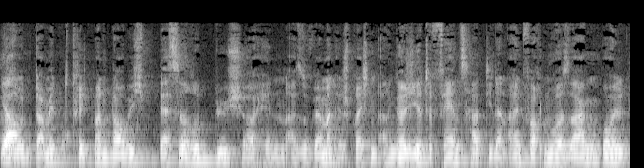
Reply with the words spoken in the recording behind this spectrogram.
ja. Also damit kriegt man, glaube ich, bessere Bücher hin. Also wenn man entsprechend engagierte Fans hat, die dann einfach nur sagen wollen,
